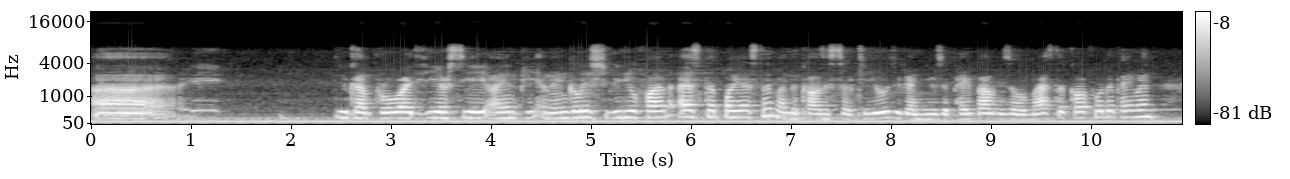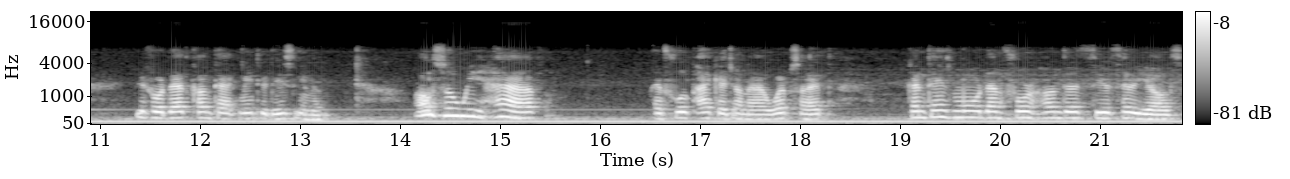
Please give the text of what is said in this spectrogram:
Uh, you can provide here CAINP and English video file as step by step and the cost is 30 use. You can use a PayPal Visa or MasterCard for the payment. Before that contact me to this email. Also we have a full package on our website contains more than 400 tutorials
